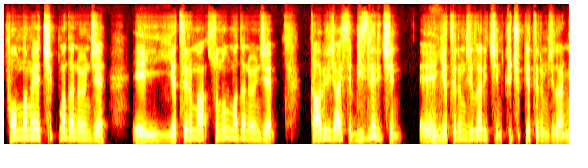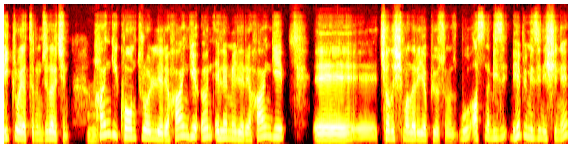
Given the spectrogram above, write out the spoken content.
fonlamaya çıkmadan önce e, yatırıma sunulmadan önce tabiri caizse bizler için e, yatırımcılar için küçük yatırımcılar mikro yatırımcılar için hangi kontrolleri hangi ön elemeleri hangi e, çalışmaları yapıyorsunuz? Bu aslında biz hepimizin işini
